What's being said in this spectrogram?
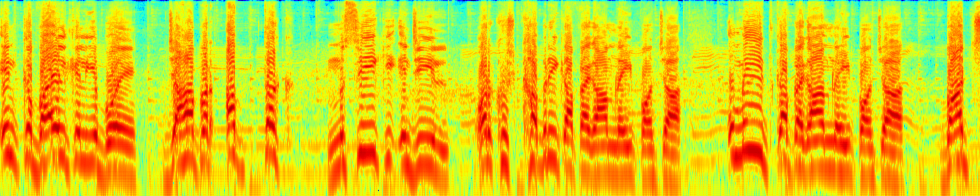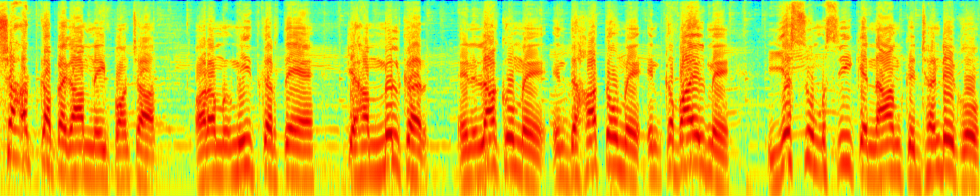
ان قبائل کے لیے بوئیں، جہاں پر اب تک مسیح کی انجیل اور خوشخبری کا پیغام نہیں پہنچا۔ امید کا پیغام نہیں پہنچا، بادشاہت کا پیغام نہیں پہنچا۔ اور ہم امید کرتے ہیں کہ ہم مل کر ان علاقوں میں، ان دیہاتوں میں، ان قبائل میں یسو مسیح کے نام کے جھنڈے کو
